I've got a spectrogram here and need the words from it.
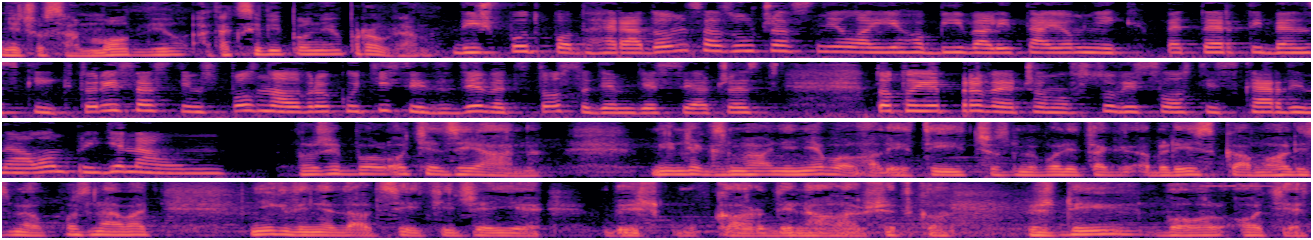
niečo sa modlil a tak si vyplnil program. Dišput pod hradom sa zúčastnila jeho bývalý tajomník Peter Tibenský, ktorý sa s ním spoznal v roku 1976. Toto je prvé, čo mu v súvislosti s kardinálom príde na um. No, že bol otec Jan. My nech sme ho ani nevolali. Tí, čo sme boli tak blízko a mohli sme ho poznávať, nikdy nedal cítiť, že je biskup, kardinál a všetko. Vždy bol otec.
